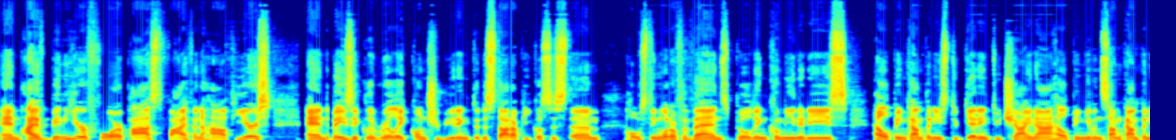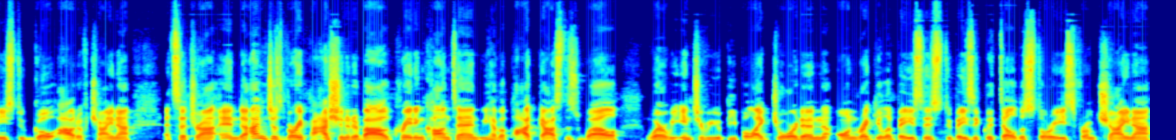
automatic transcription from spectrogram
and I've been here for past five and a half years and basically really contributing to the startup ecosystem, hosting a lot of events, building communities, helping companies to get into China, helping even some companies to go out of China, etc. And I'm just very passionate about creating content. We have a podcast as well where we interview people like Jordan on regular basis to basically tell the stories from China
